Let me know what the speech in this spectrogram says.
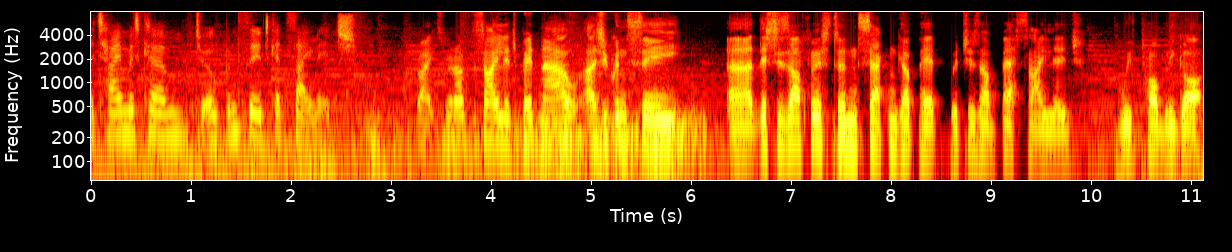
the time had come to open third cut silage. Right, so we're out the silage pit now. As you can see, uh, this is our first and second cut pit, which is our best silage. We've probably got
